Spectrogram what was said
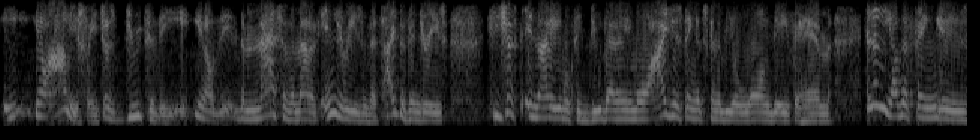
he, you know, obviously, just due to the, you know, the, the massive amount of injuries and the type of injuries, he just is not able to do that anymore. I just think it's going to be a long day for him. And then the other thing is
